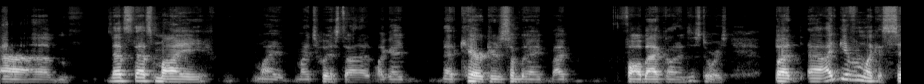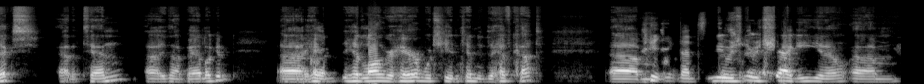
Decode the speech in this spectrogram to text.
Um, that's that's my my my twist on it. Like I that character is somebody I, I fall back on into stories, but uh, I'd give him like a six out of ten. Uh, he's not bad looking. Uh, he had he had longer hair, which he intended to have cut. Um, that's, he was he was shaggy, you know. Um,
